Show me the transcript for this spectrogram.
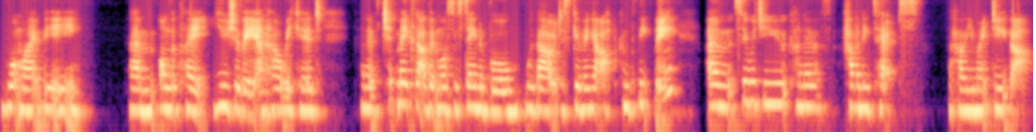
what might be um, on the plate usually and how we could kind of ch- make that a bit more sustainable without just giving it up completely. Um, so, would you kind of have any tips for how you might do that?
